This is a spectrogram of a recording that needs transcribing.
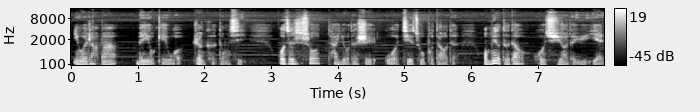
因为喇嘛。没有给我任何东西，或者是说他有的是我接触不到的，我没有得到我需要的语言。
